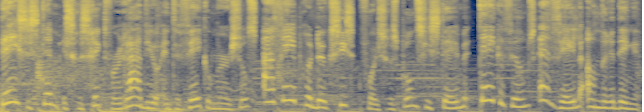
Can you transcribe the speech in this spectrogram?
Deze stem is geschikt voor radio- en tv-commercials, AV-producties, voice-response systemen, tekenfilms en vele andere dingen.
